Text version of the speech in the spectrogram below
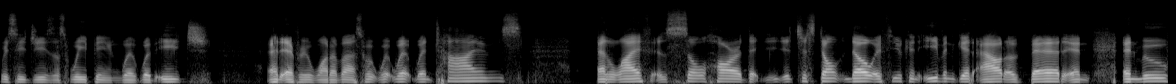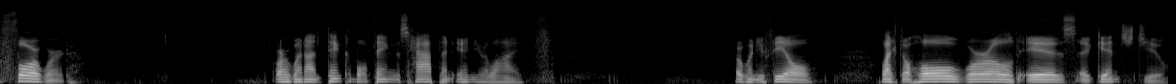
We see Jesus weeping with, with each and every one of us. When, when, when times and life is so hard that you just don't know if you can even get out of bed and, and move forward, or when unthinkable things happen in your life, or when you feel like the whole world is against you.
